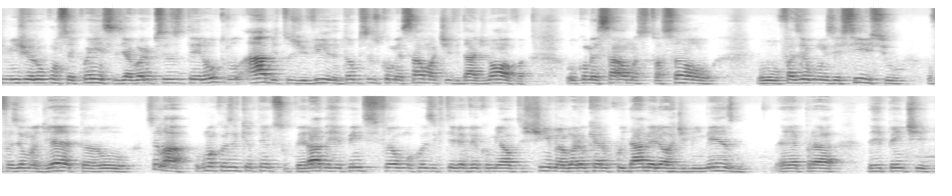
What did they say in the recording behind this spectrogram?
me gerou consequências e agora eu preciso ter outros hábitos de vida, então eu preciso começar uma atividade nova, ou começar uma situação, ou fazer algum exercício, ou fazer uma dieta, ou sei lá, alguma coisa que eu tenho que superar, de repente se foi alguma coisa que teve a ver com a minha autoestima, agora eu quero cuidar melhor de mim mesmo, né, para de repente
